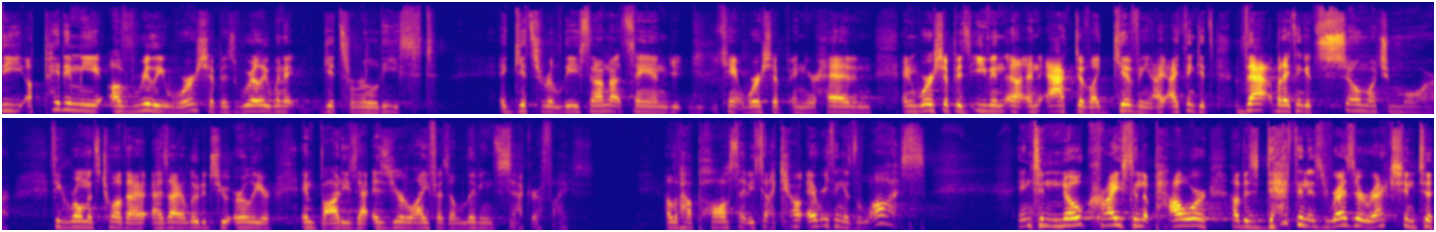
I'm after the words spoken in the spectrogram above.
the epitome of really worship, is really when it gets released. It gets released. And I'm not saying you, you can't worship in your head, and, and worship is even uh, an act of like giving. I, I think it's that, but I think it's so much more. I think Romans 12, as I alluded to earlier, embodies that as your life as a living sacrifice. I love how Paul said, he said, I count everything as loss. And to know Christ and the power of his death and his resurrection, to,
